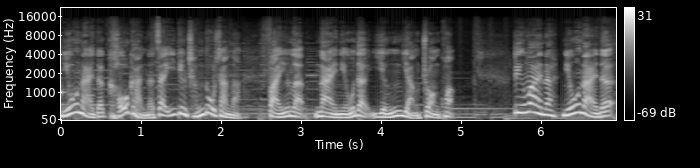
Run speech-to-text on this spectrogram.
牛奶的口感呢，在一定程度上啊，反映了奶牛的营养状况。另外呢，牛奶的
